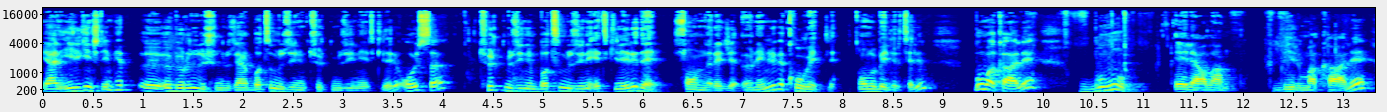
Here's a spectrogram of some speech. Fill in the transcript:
Yani ilginç değil mi? Hep e, öbürünü düşünürüz. Yani Batı müziğinin Türk müziğine etkileri. Oysa Türk müziğinin Batı müziğine etkileri de son derece önemli ve kuvvetli. Onu belirtelim. Bu makale bunu ele alan bir makale.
